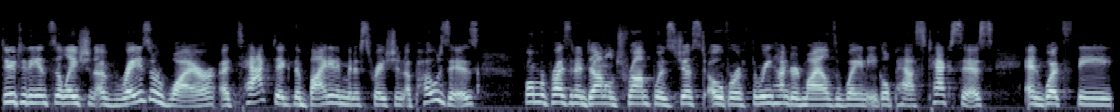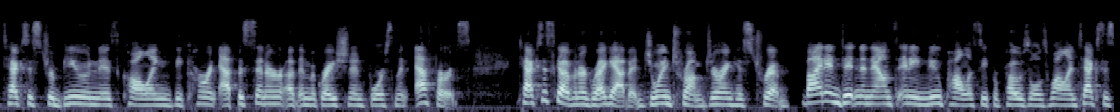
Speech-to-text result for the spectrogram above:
due to the installation of razor wire, a tactic the Biden administration opposes. Former President Donald Trump was just over 300 miles away in Eagle Pass, Texas and what's the Texas Tribune is calling the current epicenter of immigration enforcement efforts. Texas Governor Greg Abbott joined Trump during his trip. Biden didn't announce any new policy proposals while in Texas,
